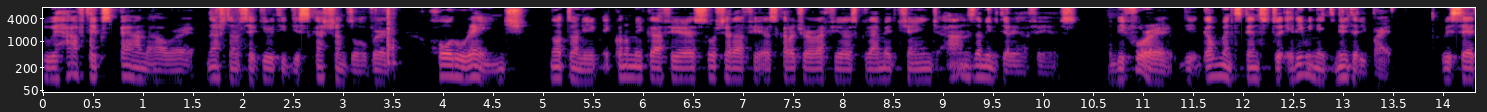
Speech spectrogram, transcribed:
We have to expand our national security discussions over whole range not only economic affairs, social affairs, cultural affairs, climate change, and the military affairs. Before, uh, the government tends to eliminate military part. We said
